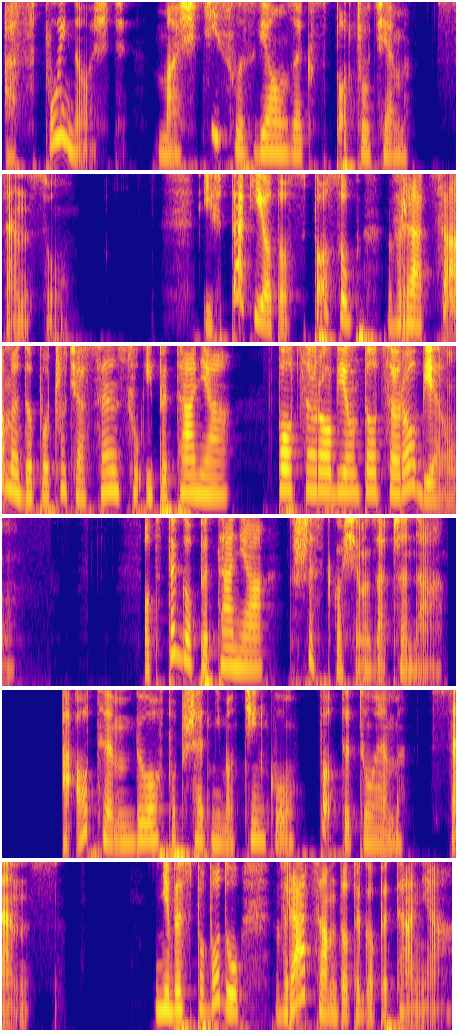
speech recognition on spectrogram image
A spójność ma ścisły związek z poczuciem sensu. I w taki oto sposób wracamy do poczucia sensu i pytania: po co robię to, co robię? Od tego pytania wszystko się zaczyna. A o tym było w poprzednim odcinku pod tytułem Sens. Nie bez powodu wracam do tego pytania.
